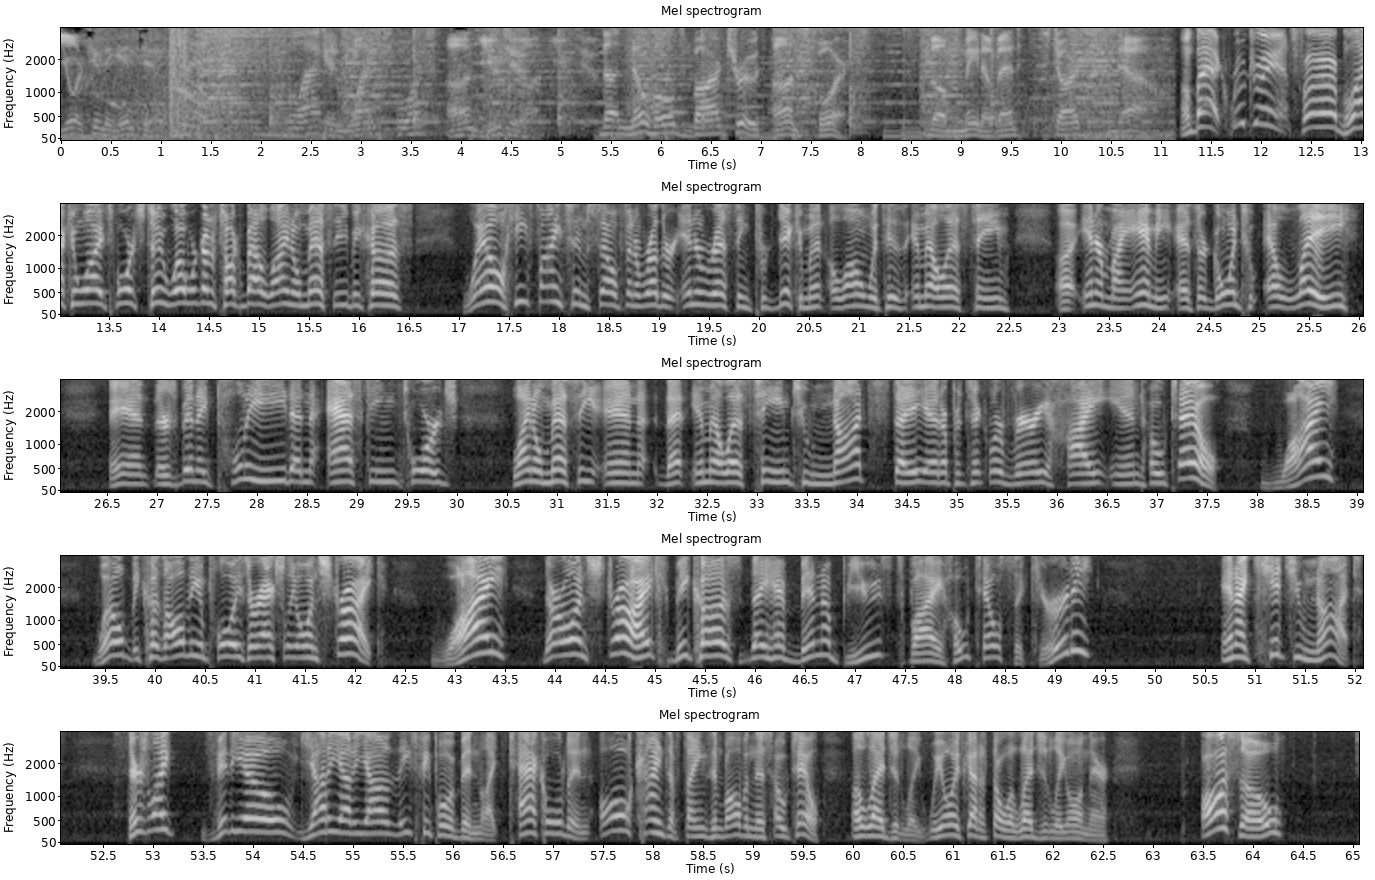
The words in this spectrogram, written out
You're tuning into Black and White Sports on YouTube. The no holds barred truth on sports. The main event starts now. I'm back. Rudrance for Black and White Sports 2. Well, we're going to talk about Lionel Messi because, well, he finds himself in a rather interesting predicament along with his MLS team, uh, Inter Miami, as they're going to LA. And there's been a plead and asking towards Lionel Messi and that MLS team to not stay at a particular very high end hotel. Why? Well, because all the employees are actually on strike. Why? They're on strike because they have been abused by hotel security? And I kid you not. There's like video, yada, yada, yada. These people have been like tackled and all kinds of things involving this hotel, allegedly. We always got to throw allegedly on there. Also,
